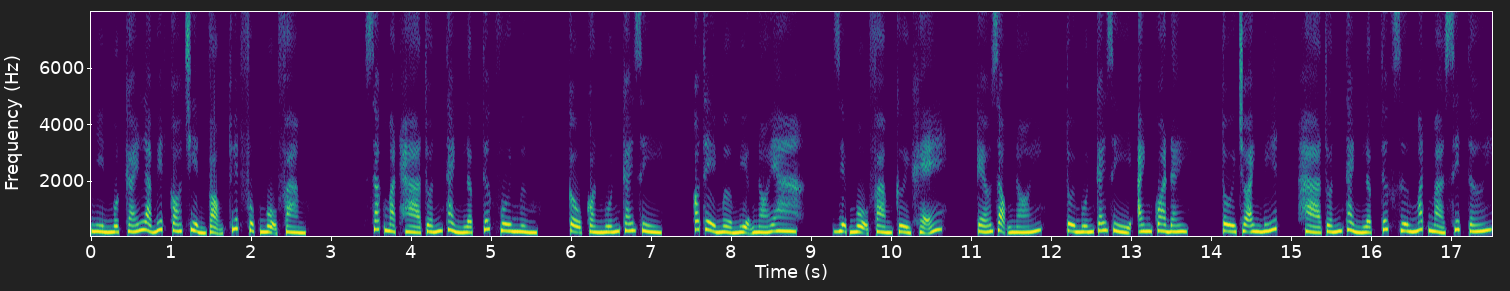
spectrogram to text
Nhìn một cái là biết có triển vọng thuyết phục mộ phàm. Sắc mặt Hà Tuấn Thành lập tức vui mừng. Cậu còn muốn cái gì? Có thể mở miệng nói a Diệp mộ phàm cười khẽ. Kéo giọng nói. Tôi muốn cái gì anh qua đây. Tôi cho anh biết. Hà Tuấn Thành lập tức dương mắt mà xít tới.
